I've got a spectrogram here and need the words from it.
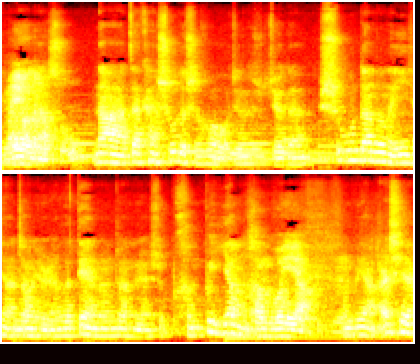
没有那么俗。那在看书的时候，我就是觉得书当中的印象的赵丽人和电影中的赵丽人是很不一样的，很不一样。很不一样。而且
